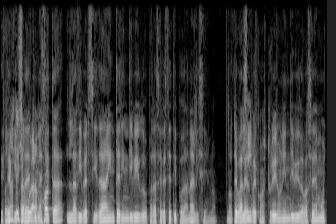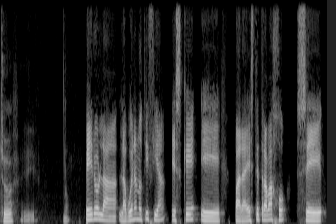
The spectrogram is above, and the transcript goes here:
es pues que aquí para esto necesitas la diversidad interindividuo para hacer este tipo de análisis, ¿no? No te vale reconstruir un individuo a base de muchos y pero la, buena noticia es que eh, para este trabajo se,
